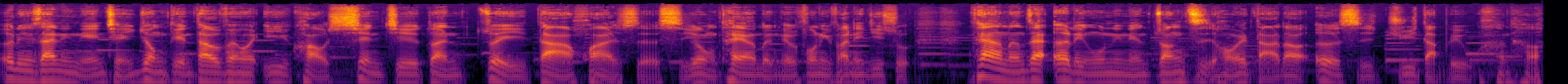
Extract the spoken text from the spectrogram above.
二零三零年前用电大部分会依靠现阶段最大化的使用太阳能跟风力发电技术。太阳能在二零五零年装置后会达到二十 GW，然后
